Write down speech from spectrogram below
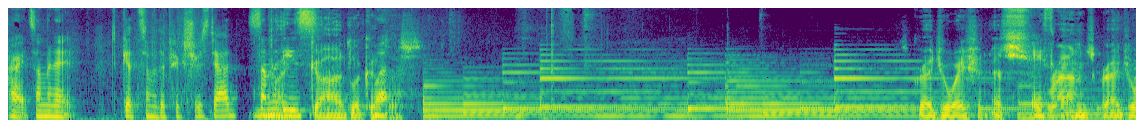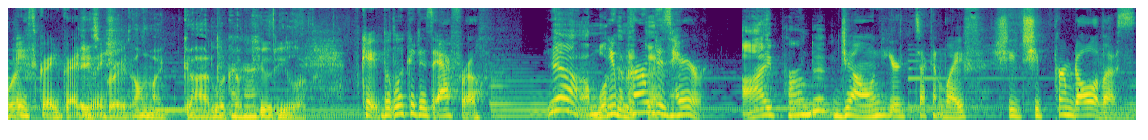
All right, so I'm gonna get some of the pictures, Dad. Some oh of my these. God, look at What? this. Graduation. It's Eighth grade. Ron's graduation. Eighth grade graduation. Eighth grade. Oh my God, look Uh-huh. how cute he looks. Okay, but look at his afro. Yeah, I'm looking you at that. You permed his hair. I permed it? Joan, your second wife, she she permed all of us.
